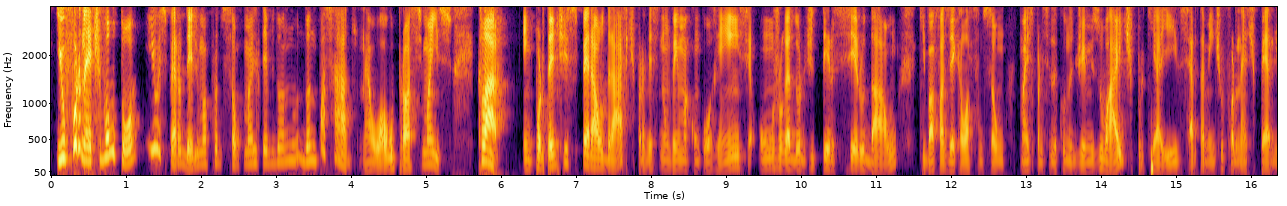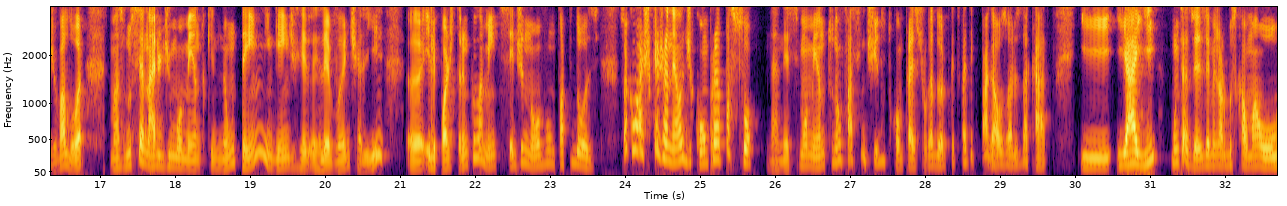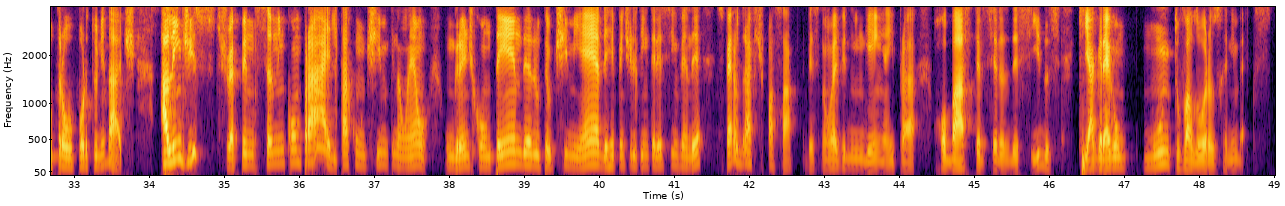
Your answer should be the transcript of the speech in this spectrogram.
E o Fournette voltou, e eu espero dele uma produção como ele teve do ano, do ano passado, né, ou algo próximo a isso. Claro, é importante esperar o draft para ver se não vem uma concorrência ou um jogador de terceiro down que vai fazer aquela função mais parecida com o James White, porque aí certamente o Fournette perde valor. Mas no cenário de momento que não tem ninguém de relevante ali, uh, ele pode tranquilamente ser de novo um top 12. Só que eu acho que a janela de compra passou. Né? Nesse momento não faz sentido tu comprar esse jogador porque tu vai ter que pagar os olhos da cara. E, e aí, muitas vezes, é melhor buscar uma outra oportunidade. Além disso, se estiver pensando em comprar, ele está com um time que não é um, um, grande contender, o teu time é, de repente ele tem interesse em vender, espera o draft passar, ver se não vai vir ninguém aí para roubar as terceiras descidas que agregam muito valor aos running backs.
